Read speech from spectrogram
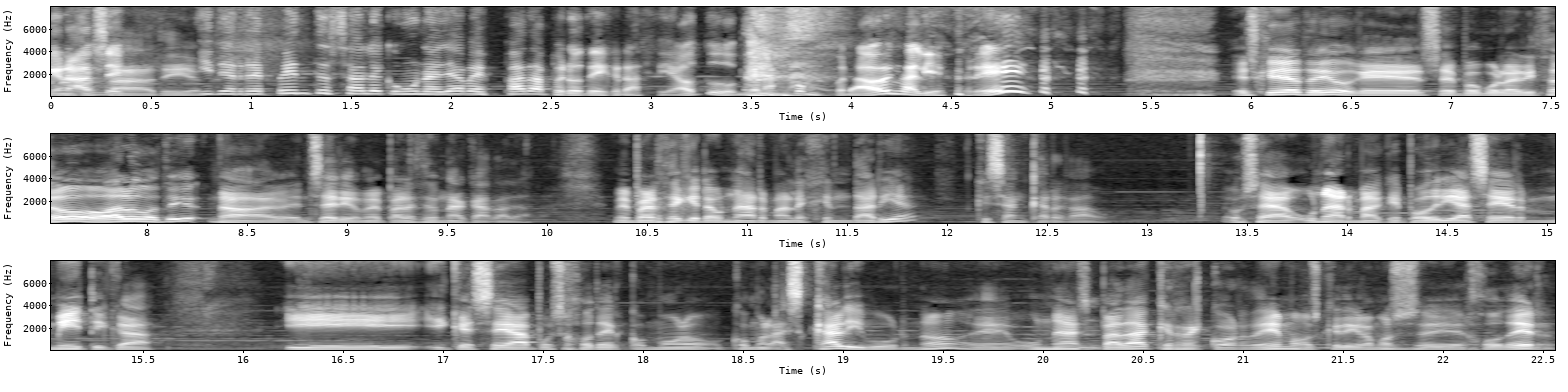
grande. pasada. Y de repente sale con una llave espada, pero desgraciado, ¿tú dónde la has comprado? ¿En AliExpress? Es que ya te digo que se popularizó o algo, tío. No, en serio, me parece una cagada. Me parece que era un arma legendaria que se han cargado. O sea, un arma que podría ser mítica y, y que sea, pues joder, como, como la Excalibur, ¿no? Eh, una espada que recordemos, que digamos, eh, joder,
